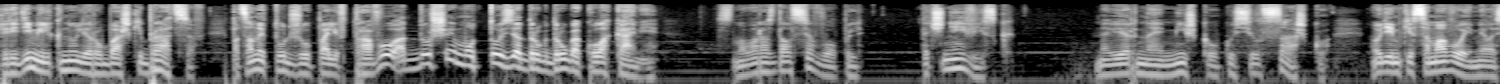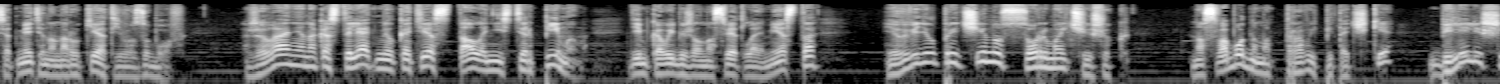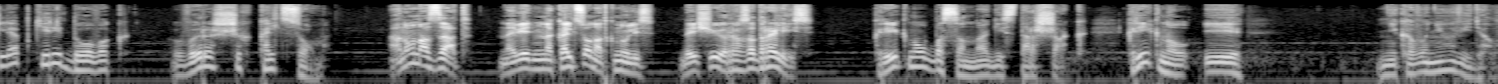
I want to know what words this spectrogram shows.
Впереди мелькнули рубашки братцев. Пацаны тут же упали в траву, от души мутузя друг друга кулаками — Снова раздался вопль, точнее виск. Наверное, Мишка укусил Сашку. У Димки самого имелась отметина на руке от его зубов. Желание накостылять мелкоте стало нестерпимым. Димка выбежал на светлое место и увидел причину ссоры мальчишек. На свободном от травы пятачке белели шляпки рядовок, выросших кольцом. «А ну назад! На ведьмино кольцо наткнулись!» да еще и разодрались!» — крикнул босоногий старшак. Крикнул и... никого не увидел.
